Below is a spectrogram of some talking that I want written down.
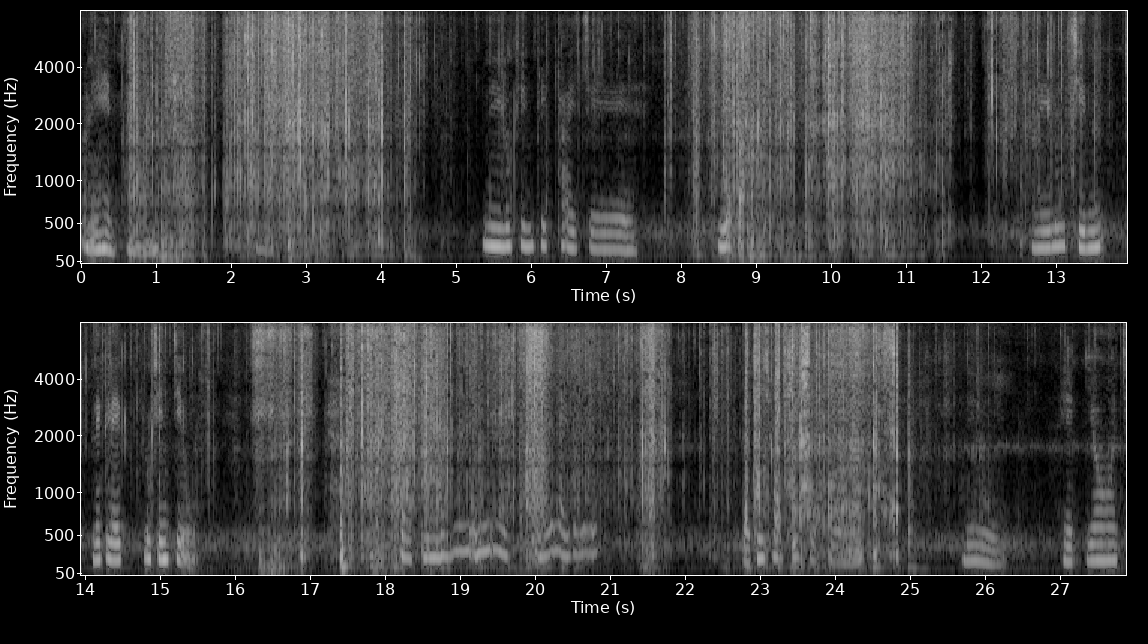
อันนี้เห็ดหอม นี่ลูกชิ้นพริกไทยเจเยียบอะอันนี้ลูกชิ้น เล็กๆ ลูกชิ้นจิ๋วจับนนี่อันนี้อันนี้อะไรก็ไม่รู้แต่ที่ชอบที่สุดคือนี่นี่เห็ดยอเจ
